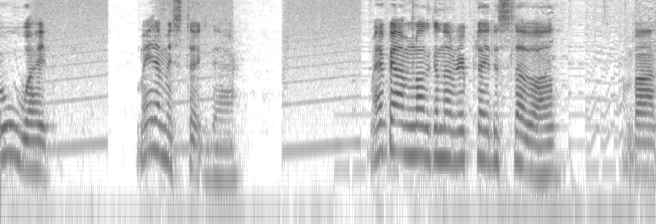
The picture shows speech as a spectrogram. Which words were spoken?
Oh, I made a mistake there. Maybe I'm not gonna replay this level, but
